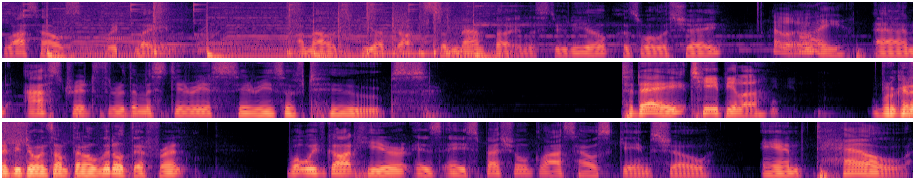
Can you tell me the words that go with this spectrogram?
Glasshouse Brick Lane. I'm Alex P. I've got Samantha in the studio, as well as Shay, Hello. Hi. and Astrid through the mysterious series of tubes. Today, Tubular. we're going to be doing something a little different. What we've got here is a special Glasshouse Games Show and Tell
